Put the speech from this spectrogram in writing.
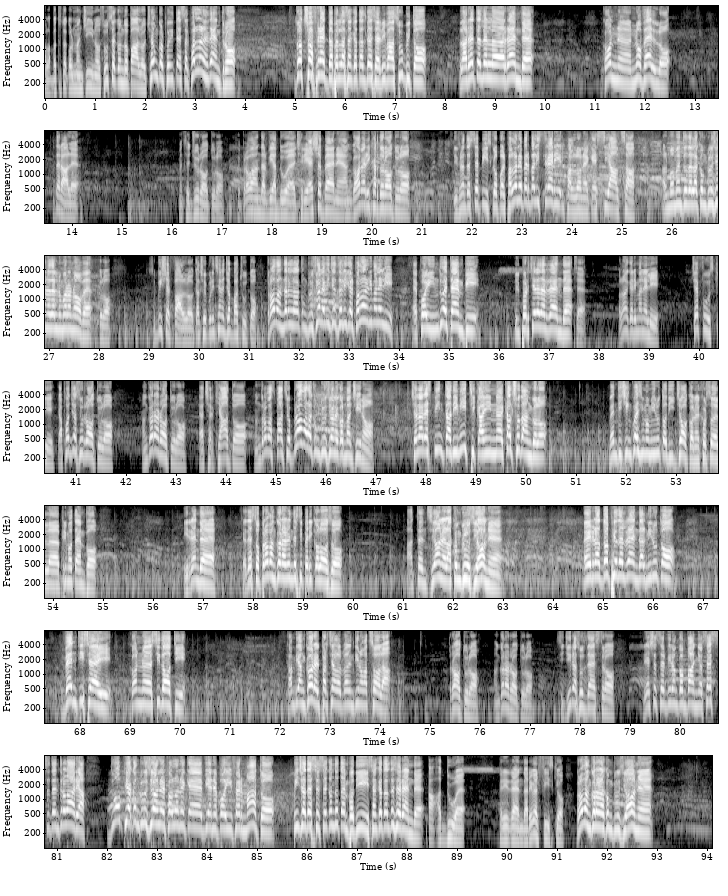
La battuta col mancino sul secondo palo, c'è un colpo di testa, il pallone dentro. Doccia fredda per la San Cataldese, arriva subito la rete del Rende con Novello. Laterale. Mette giù Rotulo che prova ad andare via a due, ci riesce bene, ancora Riccardo Rotulo di fronte a Sepiscopo, il pallone per Balistreri, il pallone che si alza al momento della conclusione del numero 9. Subisce il fallo, calcio di punizione già battuto. Prova ad andare alla conclusione Vincenzo Liga, il pallone rimane lì. E poi in due tempi il portiere del rende. Pallone che rimane lì. C'è Fuschi che appoggia sul rotulo. Ancora rotulo. È accerchiato. Non trova spazio. Prova la conclusione col mancino. C'è la respinta di Mittica in calcio d'angolo. 25 minuto di gioco nel corso del primo tempo. Il rende che adesso prova ancora a rendersi pericoloso. Attenzione alla conclusione. È il raddoppio del rende al minuto 26 con Sidoti. Cambia ancora il parziale al Valentino Mazzola. Rotulo, ancora Rotulo. Si gira sul destro, riesce a servire un compagno. Sess dentro l'area. Doppia conclusione, il pallone che viene poi fermato. Comincia adesso il secondo tempo di San Cataldese rende ah, a due per il rende, arriva il fischio. Prova ancora la conclusione.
